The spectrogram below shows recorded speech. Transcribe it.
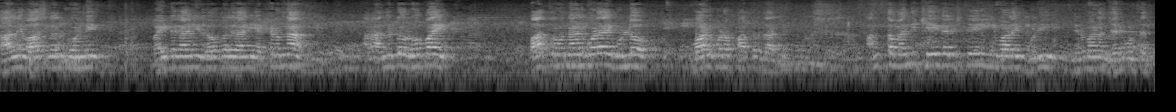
కాలనీ వాసులు అనుకోండి బయట కానీ లోకల్ కానీ ఎక్కడున్నా మరి అందులో రూపాయి పాత్ర ఉన్నాడు కూడా ఈ గుళ్ళో వాళ్ళు కూడా పాత్రదారులు అంతమంది చేయగలిగితే ఇవాళ ఈ గుడి నిర్మాణం జరిగి ఉంటుంది.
